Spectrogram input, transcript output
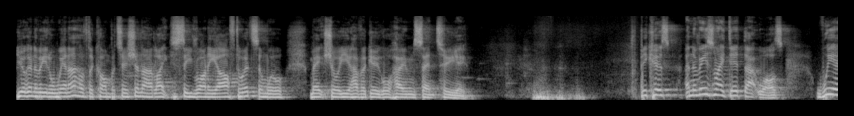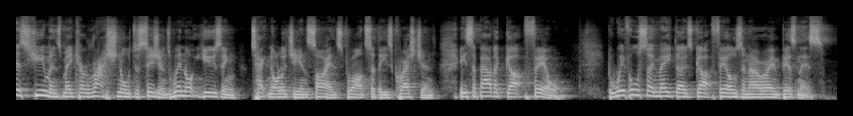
You're going to be the winner of the competition. I'd like to see Ronnie afterwards, and we'll make sure you have a Google Home sent to you. Because, and the reason I did that was we as humans make irrational decisions. We're not using technology and science to answer these questions. It's about a gut feel. But we've also made those gut feels in our own business.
